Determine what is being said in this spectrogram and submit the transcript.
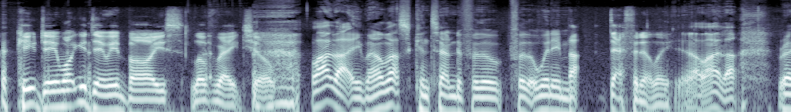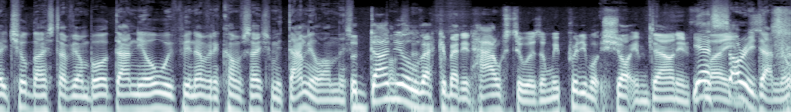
ha! Keep doing what you're doing, boys. Love Rachel. like that email. That's a contender for the for the winning That Definitely. Yeah, I like that. Rachel, nice to have you on board. Daniel, we've been having a conversation with Daniel on this. So Daniel set. recommended House to us, and we pretty much shot him down in Yeah, flames. sorry, Daniel.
